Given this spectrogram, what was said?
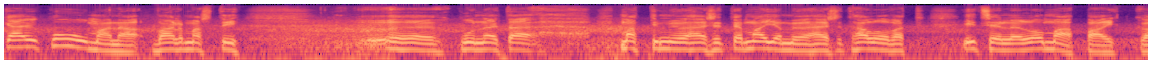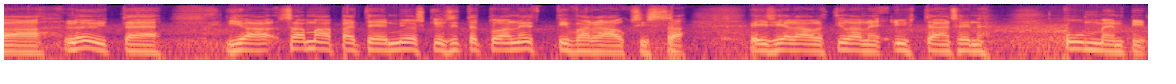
käy kuumana varmasti, kun näitä Matti Myöhäiset ja Maija Myöhäiset haluavat itselle lomapaikkaa löytää. Ja sama pätee myöskin sitten tuolla nettivarauksissa. Ei siellä ole tilanne yhtään sen kummempi.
